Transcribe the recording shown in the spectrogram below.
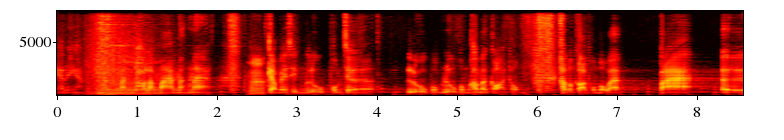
อะไรเงี้ยมันมันทรมานมากอืมๆกลับไปถึงลูกผมเจอลูกผมลูกผมเข้ามากอดผม เข้ามากอดผมบอกว่าป้า เออ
